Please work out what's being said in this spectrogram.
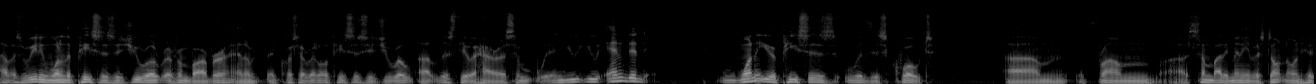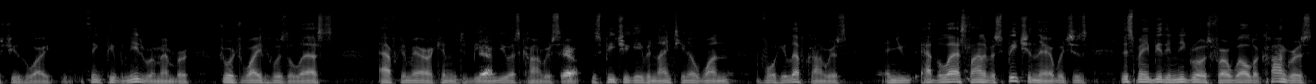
I was reading one of the pieces that you wrote, Reverend Barber, and of course I read all the pieces that you wrote, uh, Liz Theoharis, and, and you you ended one of your pieces with this quote um, from uh, somebody many of us don't know in history, who I think people need to remember, George White, who was the last African American to be yeah. in the U.S. Congress. Yeah. The speech he gave in 1901 before he left Congress. And you have the last line of a speech in there, which is, This may be the Negro's farewell to Congress,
